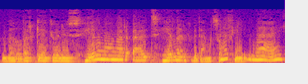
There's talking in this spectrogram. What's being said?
Wel, daar kijken we dus helemaal naar uit. Heel erg bedankt, Sophie. Okay,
